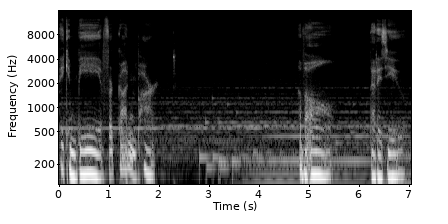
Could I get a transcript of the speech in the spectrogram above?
They can be a forgotten part of all that is you.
